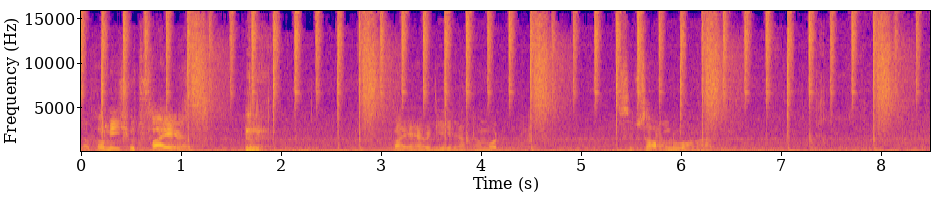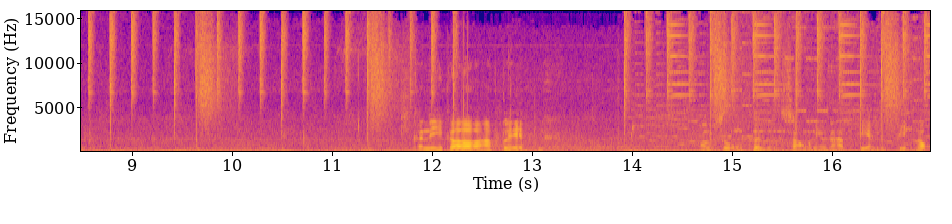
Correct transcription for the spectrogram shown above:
แล้วก็มีชุดไฟนะครับ ไฟ LED นะครับทั้งหมด 12 ดวงนะครับ คันนี้ก็อัปเกรด ความสูงขึ้น 2 นิ้วนะครับ เปลี่ยนปีกนก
